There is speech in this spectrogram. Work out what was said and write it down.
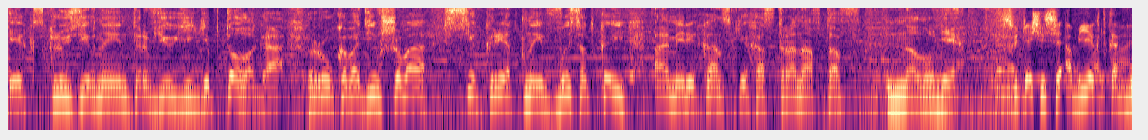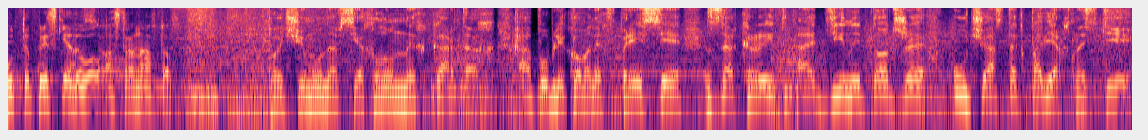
эксклюзивное интервью египтолога, руководившего секретной высадкой американских астронавтов на Луне. Светящийся объект как будто преследовал астронавтов. Почему на всех лунных картах, опубликованных в прессе, закрыт один и тот же участок поверхности?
